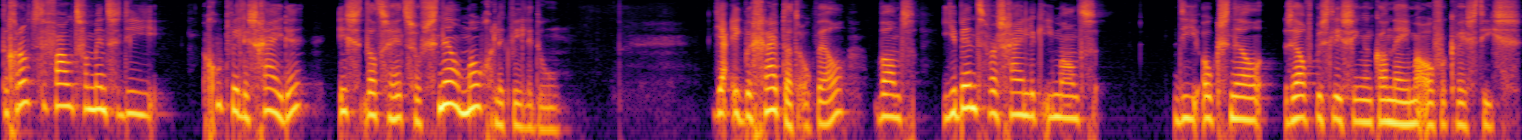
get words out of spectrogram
De grootste fout van mensen die goed willen scheiden, is dat ze het zo snel mogelijk willen doen. Ja, ik begrijp dat ook wel, want je bent waarschijnlijk iemand die ook snel zelf beslissingen kan nemen over kwesties.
